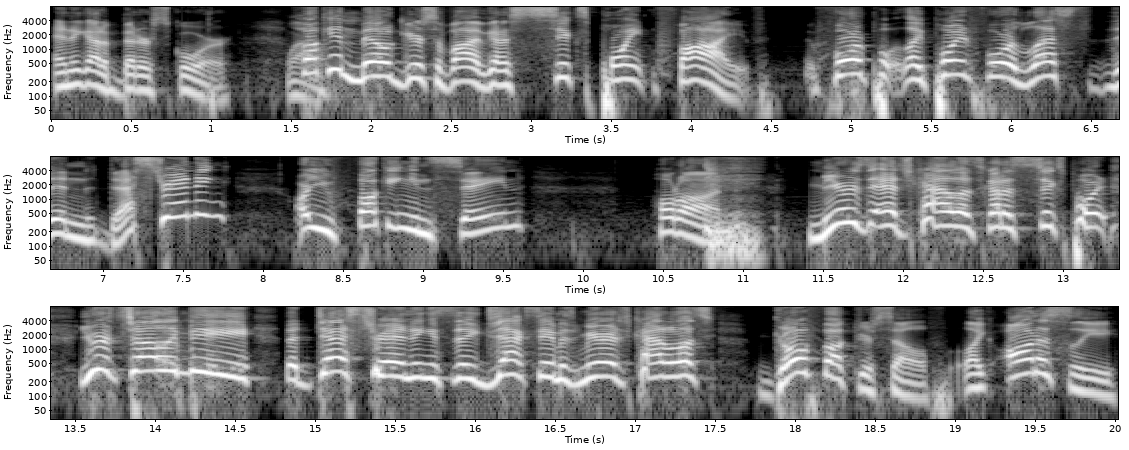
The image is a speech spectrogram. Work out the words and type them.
and it got a better score. Wow. Fucking Metal Gear Survive got a 6.5. Four po- like 0.4 less than Death Stranding? Are you fucking insane? Hold on. Mirror's Edge Catalyst got a six point. You're telling me that Death Stranding is the exact same as Mirror's Edge Catalyst? Go fuck yourself. Like honestly,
